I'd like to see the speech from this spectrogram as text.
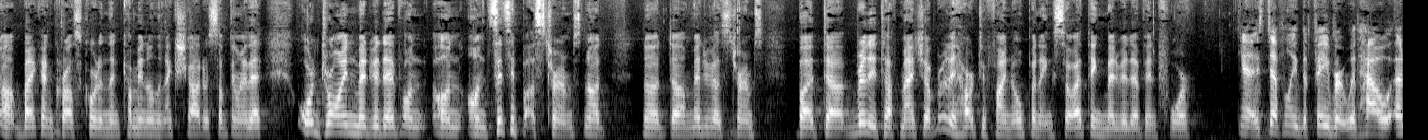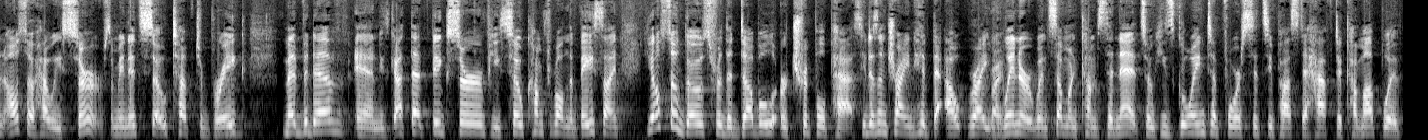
uh, backhand cross court and then come in on the next shot or something like that, or drawing Medvedev on on on Tsitsipas terms, not not uh, Medvedev's terms. But uh, really tough matchup, really hard to find openings. So I think Medvedev in four. Yeah, he's definitely the favorite with how, and also how he serves. I mean, it's so tough to break Medvedev, and he's got that big serve. He's so comfortable on the baseline. He also goes for the double or triple pass. He doesn't try and hit the outright Right. winner when someone comes to net. So he's going to force Tsitsipas to have to come up with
